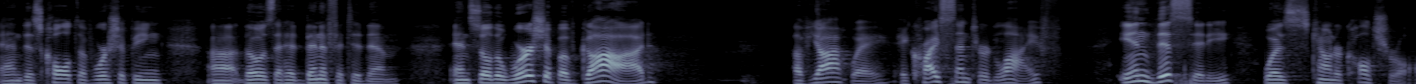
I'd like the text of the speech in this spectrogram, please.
and this cult of worshiping uh, those that had benefited them. And so the worship of God, of Yahweh, a Christ centered life in this city was countercultural.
